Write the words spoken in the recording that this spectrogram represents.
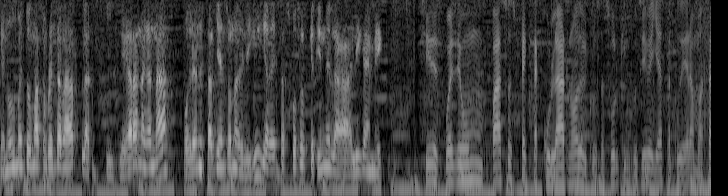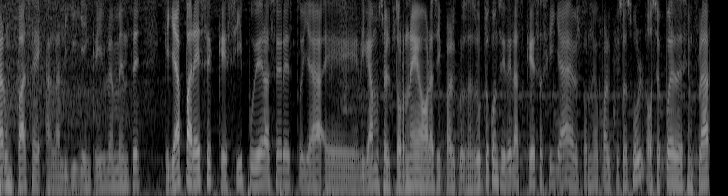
en unos momentos más enfrentan a Atlas y llegaran a ganar, podrían estar ya en zona de liguilla, de estas cosas que tiene la Liga MX. Sí, después de un paso espectacular, ¿no? Del Cruz Azul, que inclusive ya hasta pudiera amarrar un pase a la liguilla increíblemente, que ya parece que sí pudiera hacer esto ya, eh, digamos, el torneo ahora sí para el Cruz Azul. ¿Tú consideras que es así ya el torneo para el Cruz Azul o se puede desinflar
